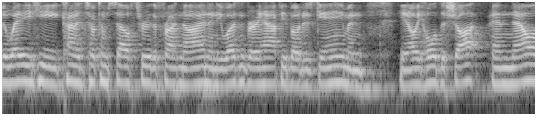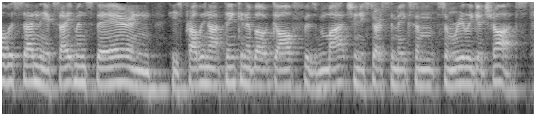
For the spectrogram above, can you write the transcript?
the way he kind of took himself through the front nine, and he wasn't very happy about his game, and you know he holed the shot, and now all of a sudden the excitement's there, and he's probably not thinking about golf as much, and he starts to make some some really good shots.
